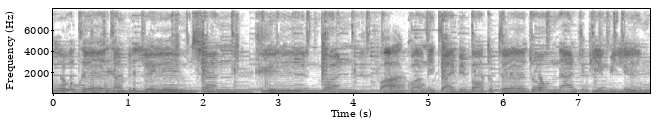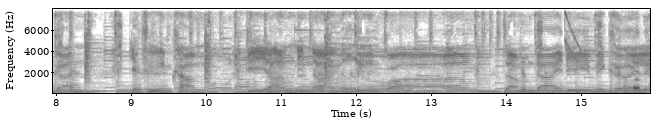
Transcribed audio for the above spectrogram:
ก็กลัวอทำเป็นลืมฉัน คืนวันฝากความในใจไปบอกกับเธอตรงนั้นแค่เพียงไม่ลืมกัน อย่าคืนคำกี่ยันนี่นางนั้นลืมความจำได้ดีไม่เคยลื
